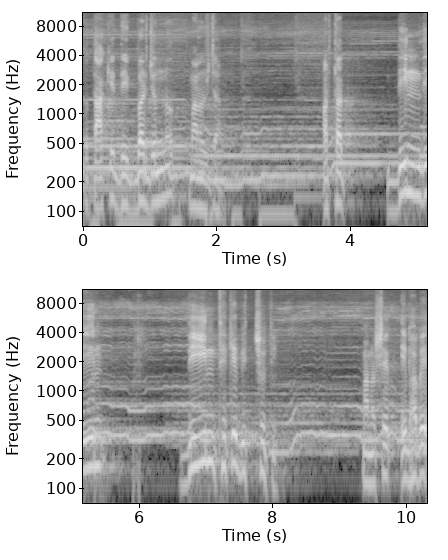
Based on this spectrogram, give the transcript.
তো তাকে দেখবার জন্য মানুষ যাবে। অর্থাৎ দিন দিন দিন থেকে বিচ্যুতি, মানুষের এভাবে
